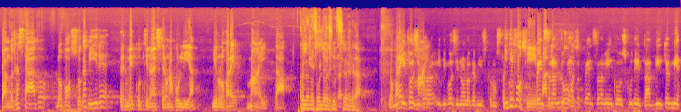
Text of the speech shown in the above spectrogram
quando c'è stato, lo posso capire, per me continua a essere una follia, io non lo farei mai da quella è una follia sul serio. Lo farei I tifosi, mai. Non, I tifosi non lo capiscono. I tifosi pensano a Lukaku e pensano vinco lo scudetto. Ha vinto il Milan.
